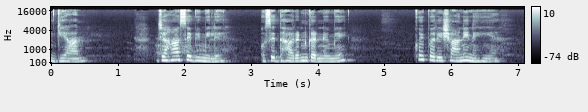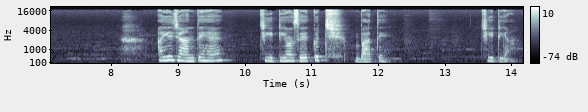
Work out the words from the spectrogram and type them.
ज्ञान। जहाँ से भी मिले, उसे धारण करने में कोई परेशानी नहीं है। आइए जानते हैं चीटियों से कुछ बातें। चीटियाँ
